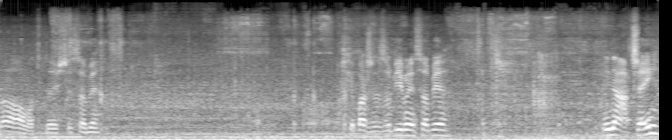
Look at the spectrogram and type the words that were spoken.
No, bo tutaj jeszcze sobie chyba, że zrobimy sobie inaczej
